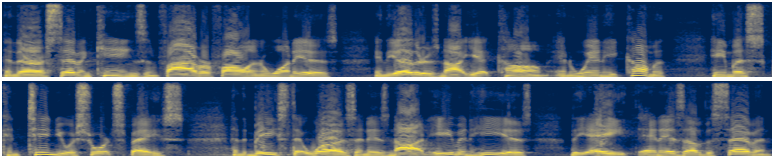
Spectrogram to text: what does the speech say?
And there are seven kings, and five are fallen, and one is, and the other is not yet come. And when he cometh, he must continue a short space. And the beast that was and is not, even he is the eighth, and is of the seven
